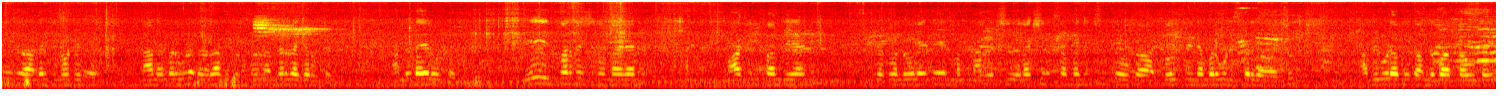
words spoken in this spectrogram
మీరు అందరికీ నోటెడ్ నా నెంబర్ కూడా దాదాపు అందరి దగ్గర ఉంటుంది అందరి దగ్గర ఉంటుంది ఏ ఇన్ఫర్మేషన్ ఉన్నా కానీ మాకు ఇన్ఫామ్ చేయండి ఇంకా కొన్ని రోజులైతే మన నాకు వచ్చి ఎలక్షన్కి సంబంధించి ఇంకా ఒక టోల్ ఫ్రీ నెంబర్ కూడా ఇస్తారు కావచ్చు అవి కూడా మీకు అందుబాటులో ఉంటాయి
